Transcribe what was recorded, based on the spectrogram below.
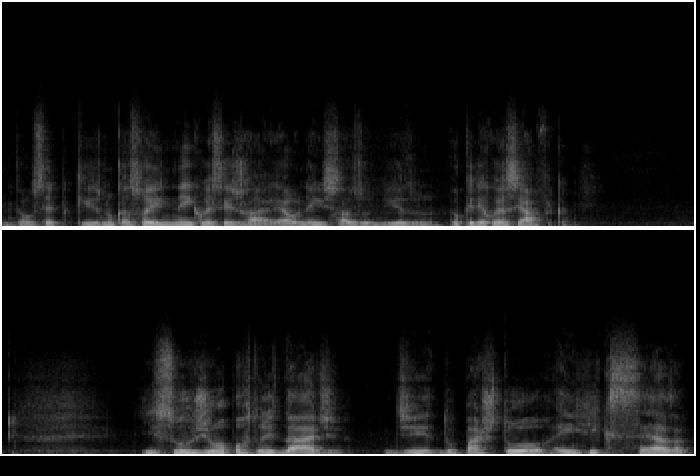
Então eu sempre quis, nunca sonhei nem conhecer Israel, nem Estados Unidos. Eu queria conhecer a África. E surgiu uma oportunidade de, do pastor Henrique César,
